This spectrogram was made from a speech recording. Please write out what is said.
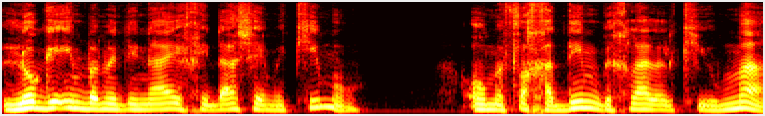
לא גאים במדינה היחידה שהם הקימו, או מפחדים בכלל על קיומה,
